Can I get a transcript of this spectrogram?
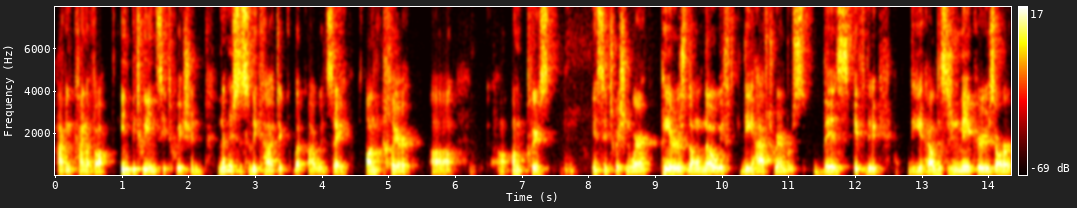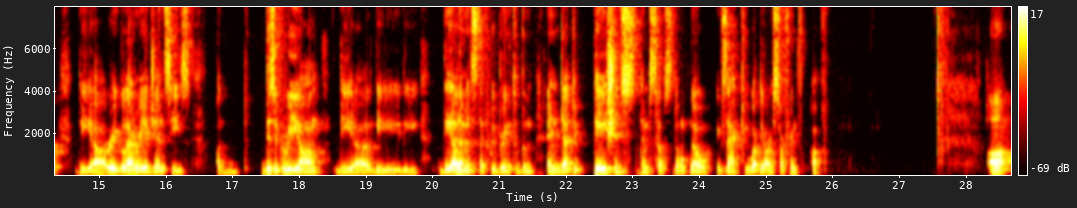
having kind of a in-between situation, not necessarily chaotic, but I would say unclear, uh, unclear in situation where payers don't know if they have to reimburse this, if the the health decision makers or the uh, regulatory agencies uh, disagree on the, uh, the the the elements that we bring to them, and that the patients themselves don't know exactly what they are suffering of. Uh,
